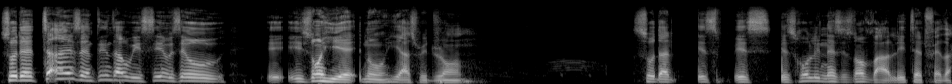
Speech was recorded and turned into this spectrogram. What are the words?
So the times and things that we see, we say, oh, he's not here. No, he has withdrawn. So that his, his, his holiness is not violated further.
